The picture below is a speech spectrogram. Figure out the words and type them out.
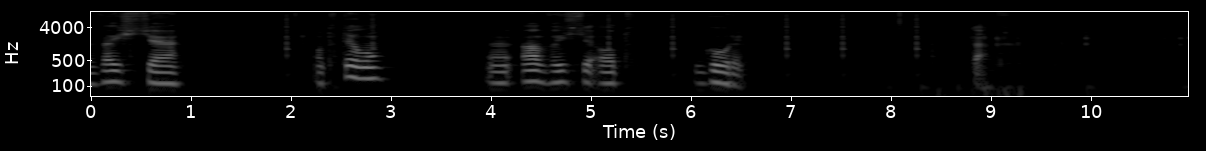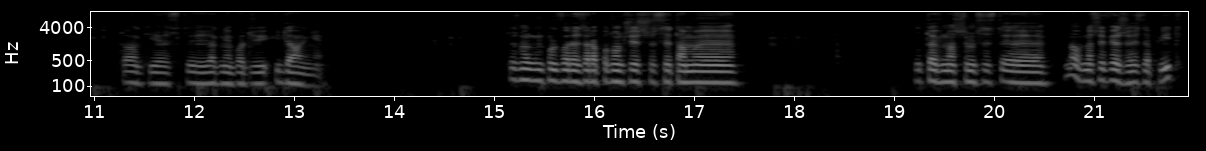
wejście od tyłu, a wyjście od góry. Tak. Tak jest y, jak najbardziej idealnie. Też mógłbym pulweryzera podłączyć jeszcze sobie tam y, tutaj w naszym systemie, no w naszej wieży jest zaplit.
